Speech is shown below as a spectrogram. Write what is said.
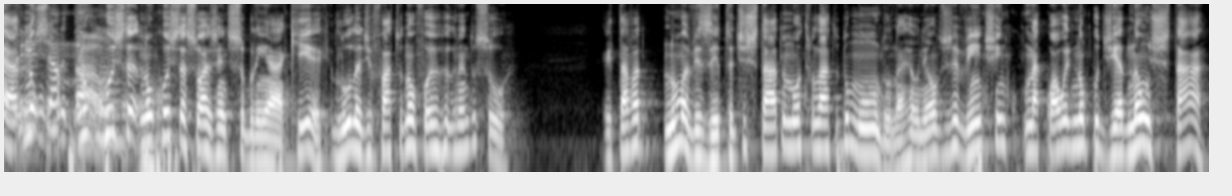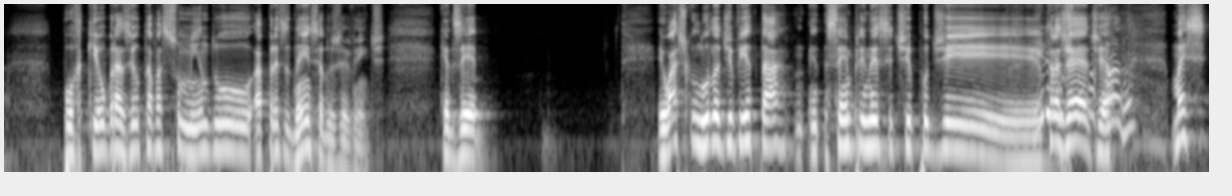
É, não, não custa, não custa só a gente sublinhar aqui, Lula de fato não foi ao Rio Grande do Sul. Ele estava numa visita de Estado no outro lado do mundo, na reunião do G20, em- na qual ele não podia não estar, porque o Brasil estava assumindo a presidência do G20. Quer dizer, eu acho que o Lula devia estar sempre nesse tipo de Ele tragédia. estar, né? Mas,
